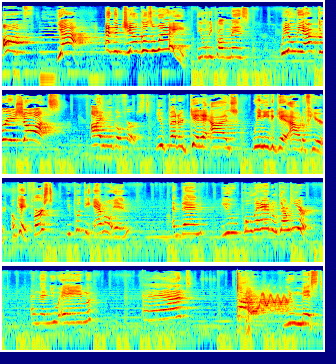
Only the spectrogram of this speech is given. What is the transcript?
off? Yeah, and the jail goes away. The only problem is we only have three shots. I will go first. You better get it, as we need to get out of here. Okay, first you put the ammo in, and then you pull the handle down here, and then you aim and fire. You missed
